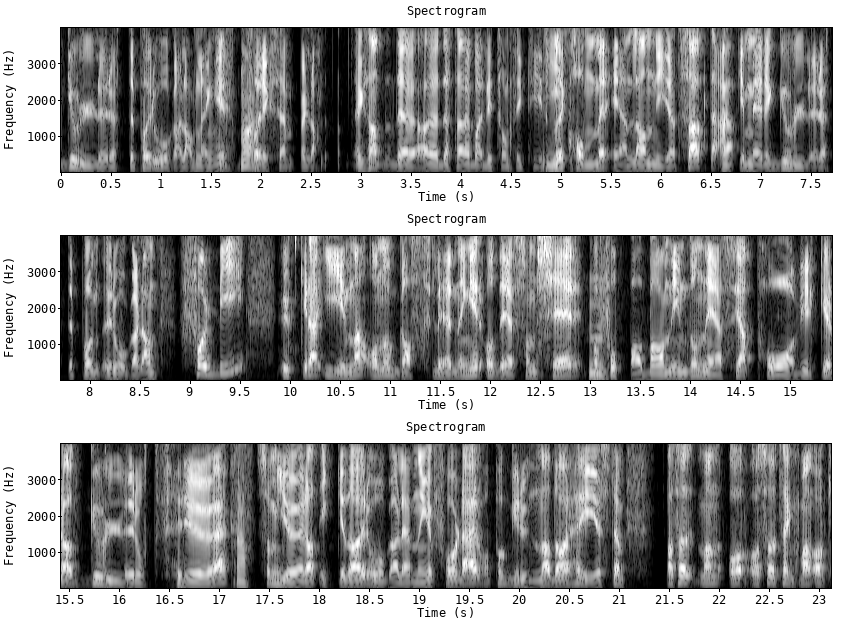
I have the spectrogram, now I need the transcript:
gulrøtter på Rogaland lenger, for eksempel. Da. Ikke sant? Det, eh, dette er bare litt sånn fiktivt. Men det kommer en eller annen nyhetssak. Det er Ja. ikke mer gulrøtter på Rogaland. Fordi Ukraina og noen gassledninger og det som skjer på fotballbanen i Indonesia, påvirker da gulrotfrøet, som gjør at ikke da rogalendinger får der. Og på grunn av da høye strøm... Altså, man, og, og så tenker man ok,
